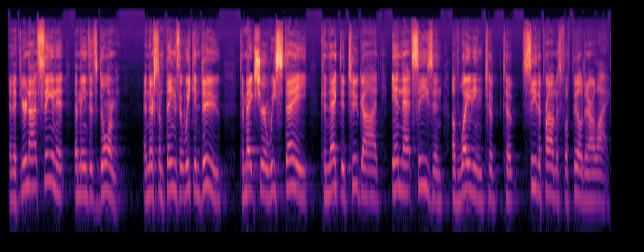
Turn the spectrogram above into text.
And if you're not seeing it, that means it's dormant. And there's some things that we can do to make sure we stay connected to God in that season of waiting to, to see the promise fulfilled in our life.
